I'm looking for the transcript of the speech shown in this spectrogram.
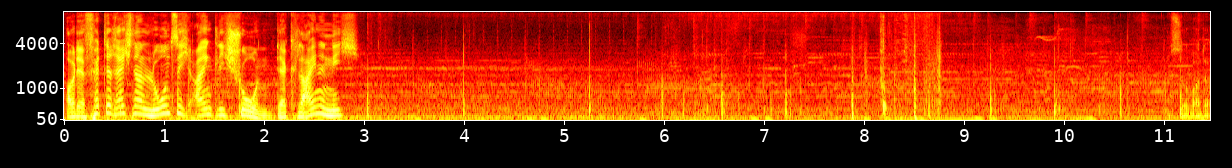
Aber der fette Rechner lohnt sich eigentlich schon. Der kleine nicht. So, warte.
